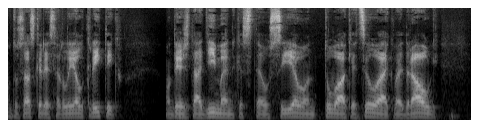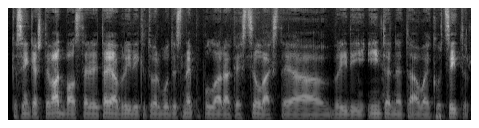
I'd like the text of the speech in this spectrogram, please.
un tu saskaries ar lielu kritiku. Un tieši tā ģimene, kas tev sieva un tuvākie cilvēki vai draugi, kas vienkārši tevi atbalsta arī tajā brīdī, kad tu varbūt esi nepopulārākais cilvēks tajā brīdī internetā vai kur citur.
